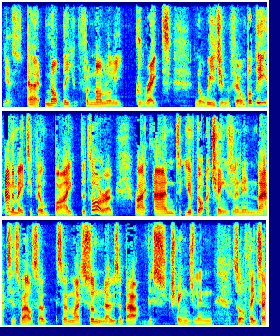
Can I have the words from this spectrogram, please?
Yes. Uh, not the phenomenally great Norwegian film, but the animated film by Del Toro, right? And you've got a changeling in that as well. So, so my son knows about this changeling sort of thing. So,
